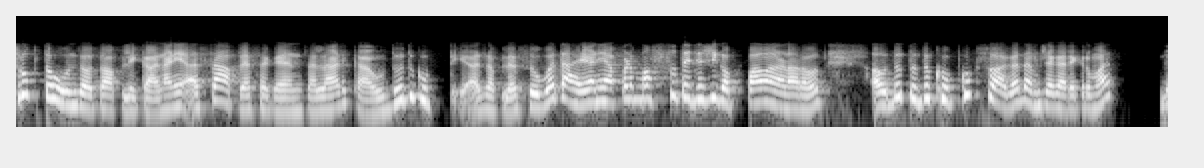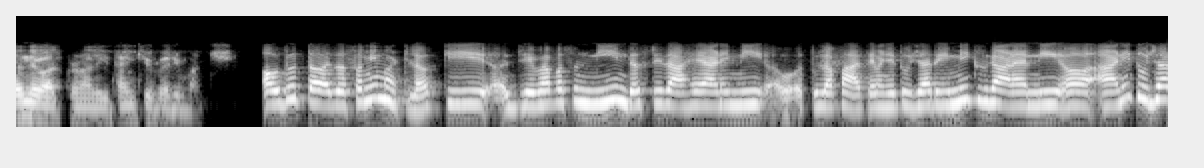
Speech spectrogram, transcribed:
तृप्त होऊन जातो आपले कान आणि असा आपल्या सगळ्यांचा लाडका अवधूत गुप्ते आज आपल्यासोबत आहे आणि आपण मस्त त्याच्याशी गप्पा मारणार आहोत. अवधूत तुझं खूप खूप स्वागत आमच्या कार्यक्रमात. धन्यवाद प्रणाली थँक्यू व्हेरी मच अवधूत जसं मी म्हटलं की जेव्हापासून मी इंडस्ट्रीत आहे आणि मी तुला पाहते म्हणजे तुझ्या रिमिक्स गाण्यांनी आणि तुझ्या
